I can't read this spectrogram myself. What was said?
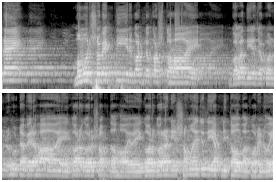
দেয়, মুমূর্ষ ব্যক্তির বড্ড কষ্ট হয়। গলা দিয়ে যখন রুহুটা বের হয়, গড় শব্দ হয়, ওই গড়গড়ানির সময় যদি আপনি তওবা করেন, ওই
